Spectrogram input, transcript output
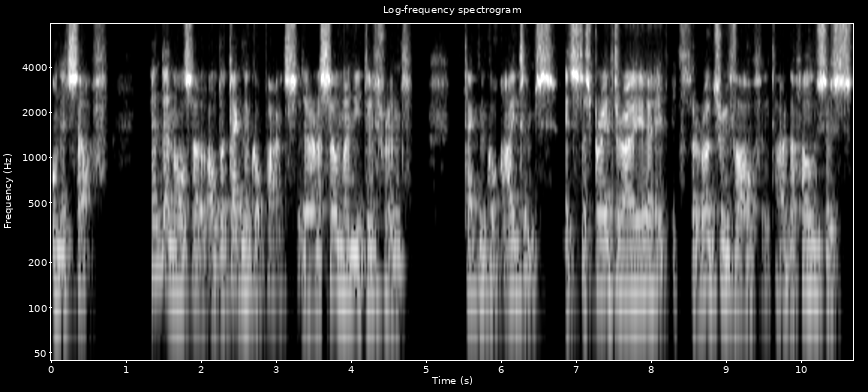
on itself. And then also all the technical parts. There are so many different technical items. It's the spray dryer, it, it's the rotary valve, it are the hoses,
